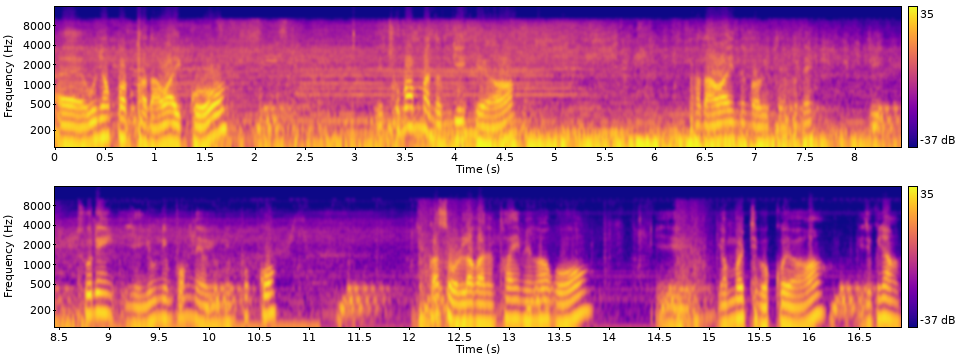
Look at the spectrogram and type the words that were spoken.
에, 운영법 다 나와 있고 초반만 넘길게요. 다 나와 있는 거기 때문에 투링 이제 6림 뽑네요. 6림 뽑고 가스 올라가는 타이밍 하고 이제 연멀티 먹고요. 이제 그냥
